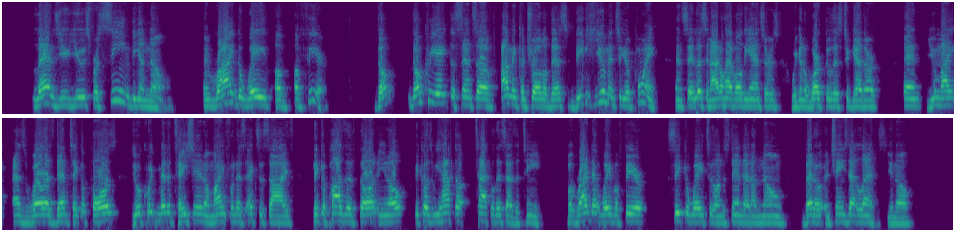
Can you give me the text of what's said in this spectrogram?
lens you use for seeing the unknown and ride the wave of, of fear. Don't don't create the sense of I'm in control of this. Be human to your point and say, listen, I don't have all the answers. We're gonna work through this together. And you might, as well as them, take a pause, do a quick meditation or mindfulness exercise, think a positive thought, you know, because we have to tackle this as a team. But ride that wave of fear seek a way to understand that unknown better and change that lens you know.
